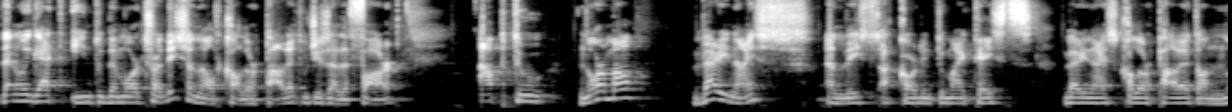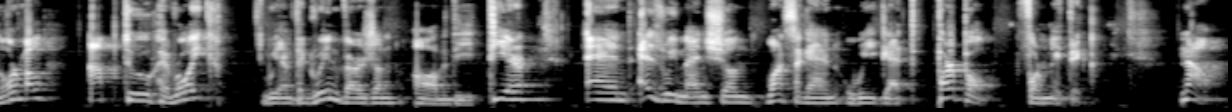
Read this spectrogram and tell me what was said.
Then we get into the more traditional color palette, which is LFR, up to normal, very nice, at least according to my tastes. Very nice color palette on normal. Up to heroic, we have the green version of the tier. And as we mentioned, once again, we get purple for mythic. Now,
